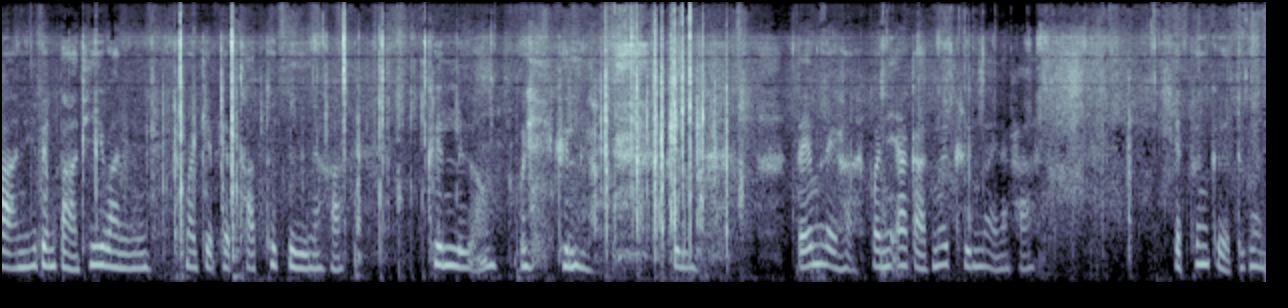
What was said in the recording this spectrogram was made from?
ป่านี้เป็นป่าที่วันมาเก็บเห็ดทับทุกปีนะคะ ขึ้นเหลืองเอ้ยขึ้นเหลืองขึ้นเต็มเลยค่ะ วันนี้อากาศมืดครึ้มหน่อยนะคะ เห็ดเพิ่งเกิดทุกคน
